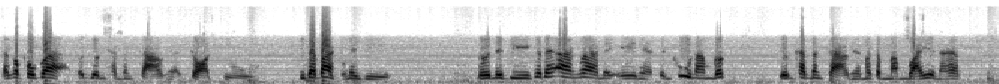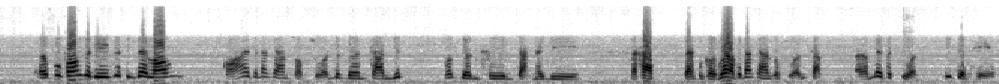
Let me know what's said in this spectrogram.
แล้วก็พบว่ารถยนต์คันดังกล่าวเนี่ยจอดอยู่ที่หน้าบ้านของนายดีโดยนายดีก็ได้อ้างว่านายเอเนี่ยเป็นผู้นำรถยนต์คันดังกล่าวเนี่ยมาจำนำไว้นะครับผู้ฟ้องคดีก็จึงได้ร้องขอให้พนักงานสอบสวนดำเนินการยึดรถยนต์คืนจากนายดีนะครับ แต่ปรากฏว่าพนักงานสอบสวนกลับเอ่อไม่ประจวดที่เกิดเหตุ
